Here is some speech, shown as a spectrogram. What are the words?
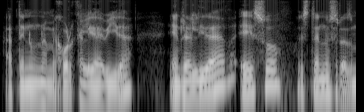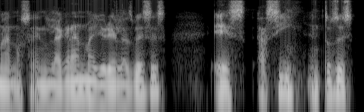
a tener una mejor calidad de vida, en realidad eso está en nuestras manos. En la gran mayoría de las veces es así. Entonces,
